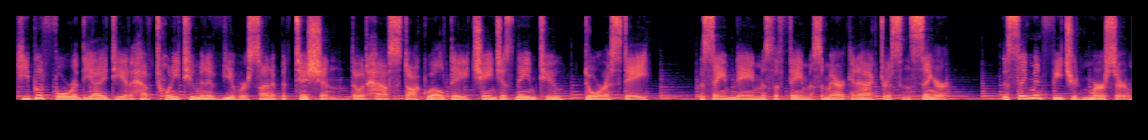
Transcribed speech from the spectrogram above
He put forward the idea to have 22 minute viewers sign a petition that would have Stockwell Day change his name to Doris Day, the same name as the famous American actress and singer. The segment featured Mercer,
